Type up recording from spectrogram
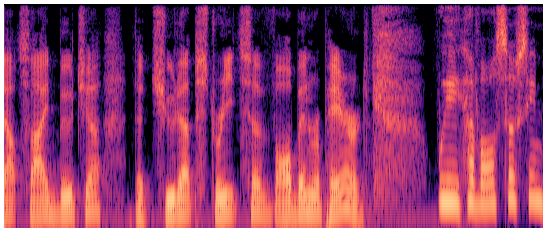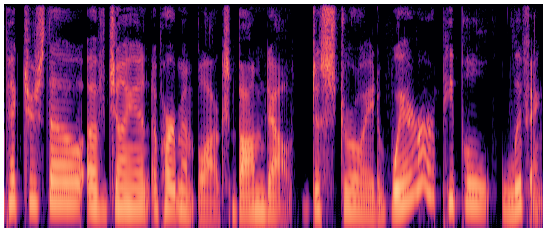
outside Bucha. The chewed up streets have all been repaired. We have also seen pictures, though, of giant apartment blocks bombed out, destroyed. Where are people living?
